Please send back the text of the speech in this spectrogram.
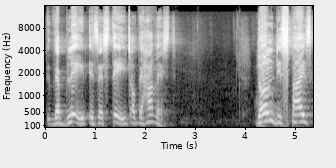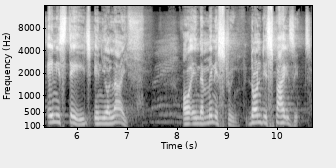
The blade is a stage of the harvest. Don't despise any stage in your life or in the ministry. Don't despise it.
